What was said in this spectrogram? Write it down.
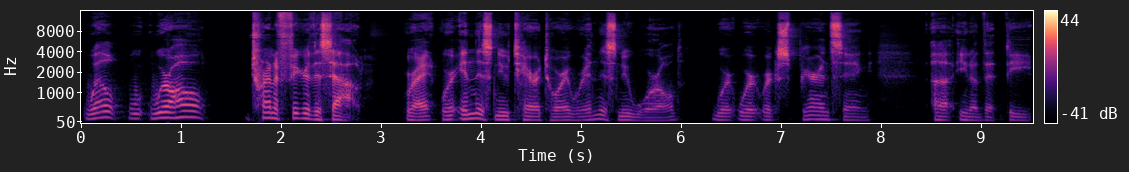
well we're all trying to figure this out right we're in this new territory we're in this new world we're, we're, we're experiencing uh, you know the, the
